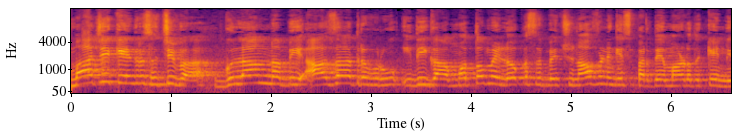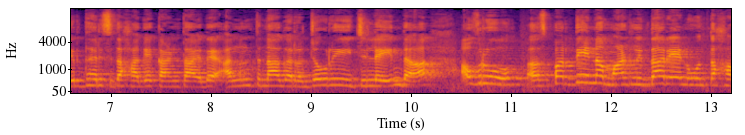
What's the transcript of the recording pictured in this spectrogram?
ಮಾಜಿ ಕೇಂದ್ರ ಸಚಿವ ಗುಲಾಂ ನಬಿ ಆಜಾದ್ ರವರು ಇದೀಗ ಮತ್ತೊಮ್ಮೆ ಲೋಕಸಭೆ ಚುನಾವಣೆಗೆ ಸ್ಪರ್ಧೆ ಮಾಡೋದಕ್ಕೆ ನಿರ್ಧರಿಸಿದ ಹಾಗೆ ಕಾಣ್ತಾ ಇದೆ. ಅನಂತನಾಗ ರಜೌರಿ ಜಿಲ್ಲೆಯಿಂದ ಅವರು ಸ್ಪರ್ಧೆಯನ್ನ ಮಾಡಲಿದ್ದಾರೆ ಎನ್ನುವಂತಹ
